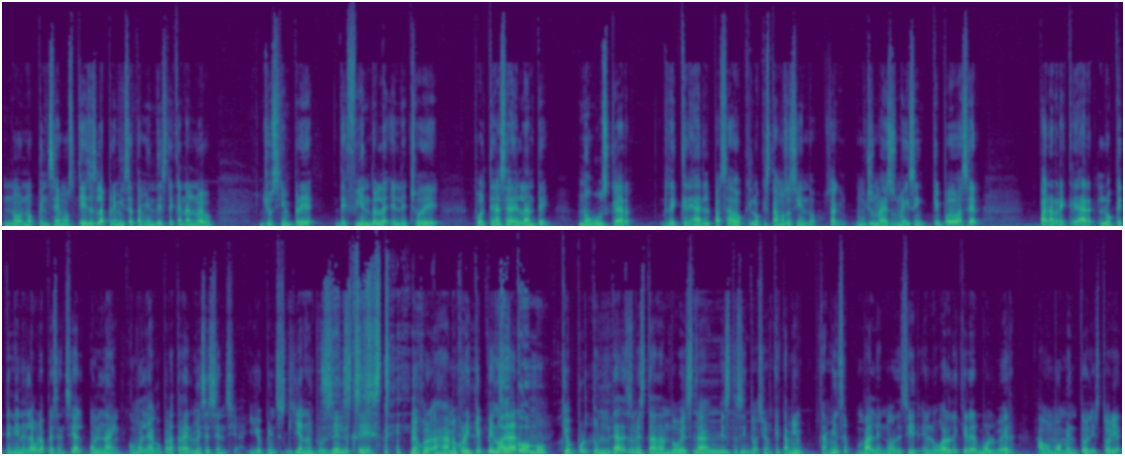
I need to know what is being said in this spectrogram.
no, no pensemos que esa es la premisa también de este canal nuevo. Yo siempre defiendo el, el hecho de voltear hacia adelante, no buscar recrear el pasado, que es lo que estamos haciendo. O sea, muchos maestros me dicen, ¿qué puedo hacer para recrear lo que tenía en el aula presencial online. ¿Cómo le hago para traerme esa esencia? Y yo pienso que ya no, no, pues existe. Ya no existe. Mejor, ajá, mejor hay que pensar no hay cómo. qué oportunidades me está dando esta, mm, esta situación, que también, también se vale, ¿no? Decir, en lugar de querer volver a un momento de la historia,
